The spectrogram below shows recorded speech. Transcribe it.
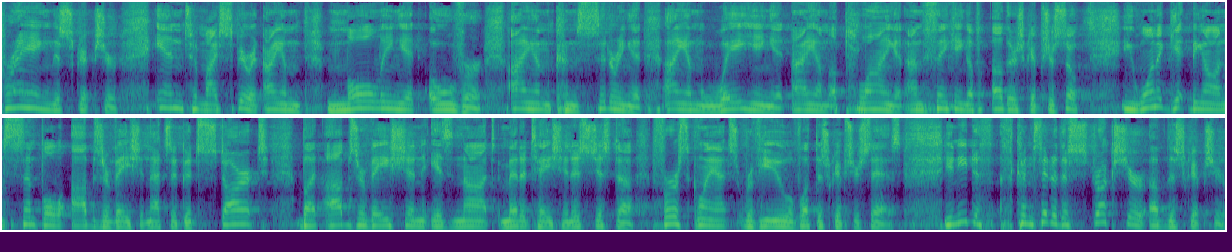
praying this scripture into my spirit. I am mulling it over. I am considering it. I am weighing it. I am applying it. I'm thinking of other scriptures. So you want to get beyond simple observation. That's a good start, but observation is not meditation. It's just a first glance review of what the scripture says. You need to th- consider the structure of the scripture.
